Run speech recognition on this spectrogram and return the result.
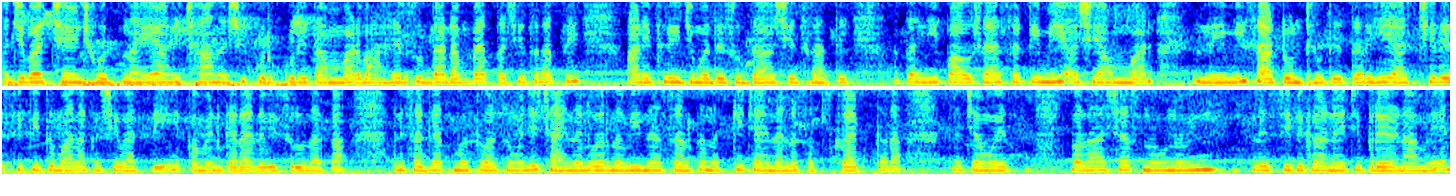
अजिबात चेंज होत नाही आणि छान अशी कुरकुरीत आंबाड बाहेरसुद्धा डब्यात तशीच राहते आणि फ्रीजमध्ये सुद्धा अशीच राहते. आता ही पावसाळ्यासाठी मी अशी आंबाड नेहमी साठवून ठेवते. तर ही आजची रेसिपी तुम्हाला कशी वाटली हे कमेंट करायला विसरू नका. आणि सगळ्यात महत्त्वाचं म्हणजे चॅनलवर नवीन असाल तर नक्की चॅनलला सबस्क्राईब करा. त्याच्यामुळे मला अशाच नवनवीन रेसिपी करण्याची प्रेरणा मिळेल.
